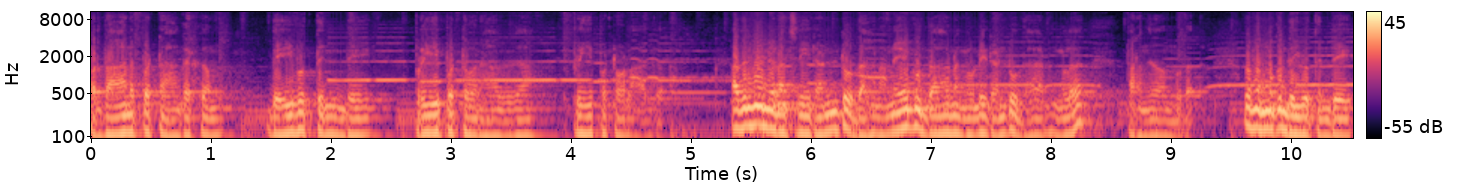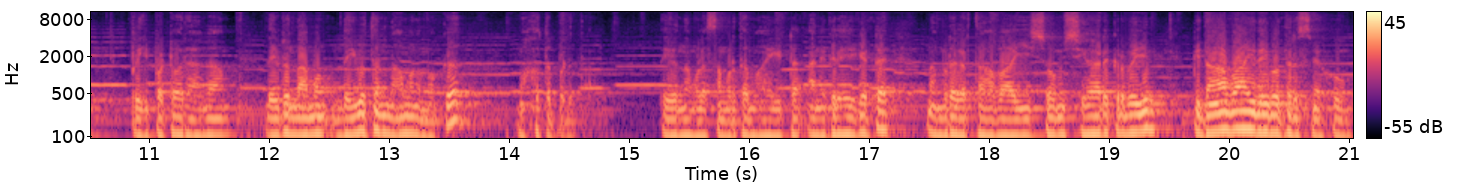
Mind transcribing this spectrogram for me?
പ്രധാനപ്പെട്ട ആഗ്രഹം ദൈവത്തിന്റെ പ്രിയപ്പെട്ടവനാകുക പ്രിയപ്പെട്ടവളാകുക. അതിന് വേണ്ടിയാണ് അച്ഛൻ ഈ രണ്ട് ഉദാഹരണം അനേക ഉദാഹരണങ്ങളുടെ രണ്ട് ഉദാഹരണങ്ങൾ പറഞ്ഞു തന്നത്. അത് നമുക്കും ദൈവത്തിന്റെ പ്രിയപ്പെട്ടവരാകാം. ദൈവത്തിന്റെ നാമം ദൈവത്തിന്റെ നാമം നമുക്ക് മഹത്വപ്പെടുത്താം. ദൈവം നമ്മളെ സമൃദ്ധമായിട്ട് അനുഗ്രഹിക്കട്ടെ. നമ്മുടെ കർത്താവായ ഈശോ മിശിഹായുടെ കൃപയും പിതാവായ ദൈവത്തിന്റെ സ്നേഹവും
